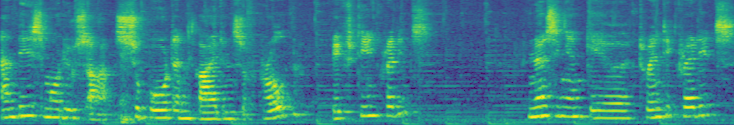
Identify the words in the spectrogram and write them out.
and these modules are support and guidance of growth 15 credits, nursing and care 20 credits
